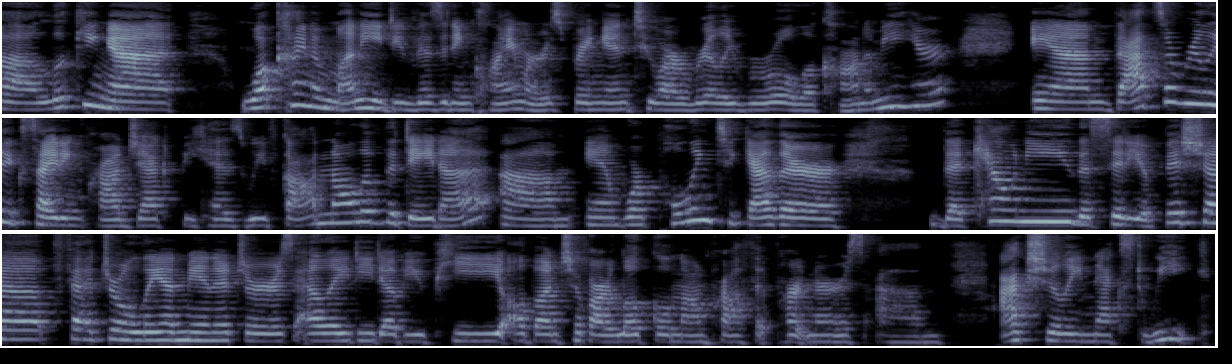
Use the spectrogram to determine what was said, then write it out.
uh, looking at what kind of money do visiting climbers bring into our really rural economy here. And that's a really exciting project because we've gotten all of the data um, and we're pulling together the county, the city of Bishop, federal land managers, LADWP, a bunch of our local nonprofit partners um, actually next week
